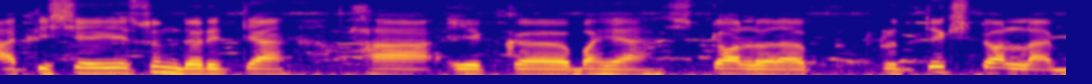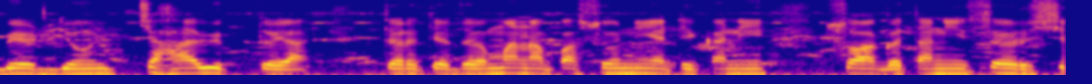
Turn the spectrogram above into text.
अतिशय सुंदररित्या हा एक भया स्टॉलला प्रत्येक स्टॉलला भेट देऊन चहा विकतो या तर त्याचं मनापासून या ठिकाणी स्वागत आणि सहर्ष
